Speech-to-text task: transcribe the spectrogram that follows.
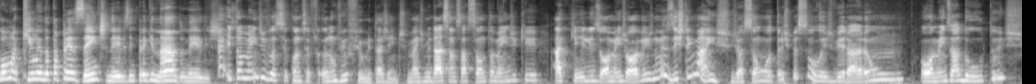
como aquilo ainda está presente neles, impregnado neles. É, e também de você, quando você. Eu não vi o filme, tá, gente? Mas me dá a sensação também de que aqueles homens jovens não existem mais. Já são outras pessoas. Viraram homens adultos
